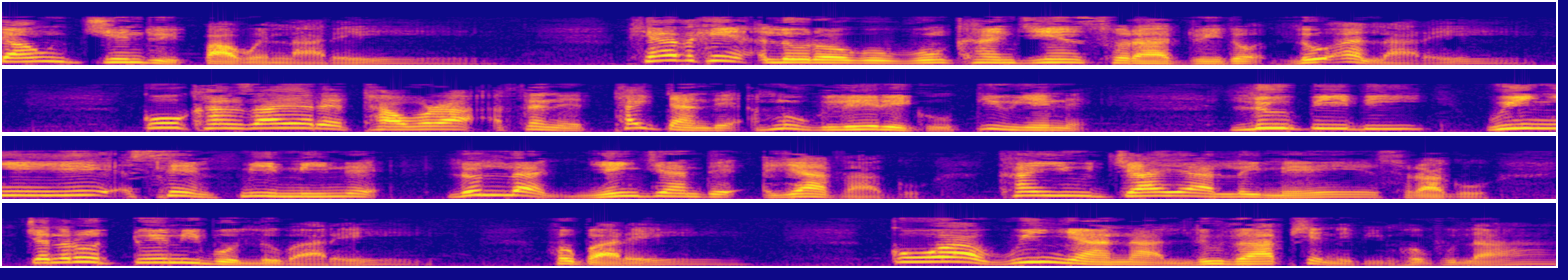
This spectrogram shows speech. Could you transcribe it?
တောင်းခြင်းတွေပါဝင်လာတယ်ဖျားသခင်အလိုတော်ကိုဝန်ခံခြင်းဆိုတာတွေတော့လိုအပ်လာတယ်ကိုခံစားရတဲ့ထာဝရအသက်နဲ့ထိုက်တန်တဲ့အမှုကလေးတွေကိုပြုရင်းနဲ့ လူပီပီဝိညာဉ်ရေးအဆင့်မိမိနဲ့လွတ်လပ်ငြိမ်းချမ်းတဲ့အရာသာကိုခံယူကြရလိမ့်မယ်ဆိုတာကိုကျွန်တော်တွေးမိဖို့လိုပါတယ်ဟုတ်ပါတယ်ကိုကဝိညာဏလူသားဖြစ်နေပြီမဟုတ်ဘူးလား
